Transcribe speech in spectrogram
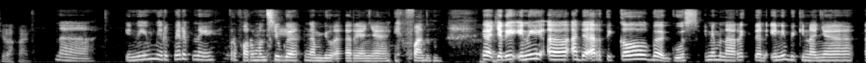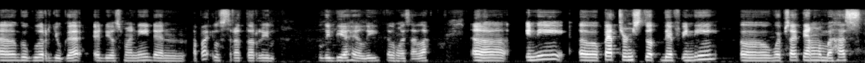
Silakan. Nah, ini mirip-mirip nih, performance juga iya. ngambil areanya Ivan. Ya, jadi ini uh, ada artikel bagus, ini menarik dan ini bikinannya uh, Googler juga, Eddie Osmani dan apa ilustrator Lydia Haley kalau nggak salah. Uh, ini uh, patterns.dev ini uh, website yang membahas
